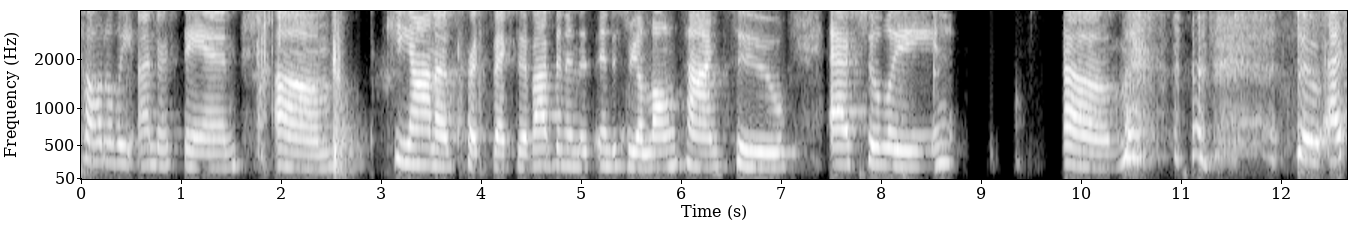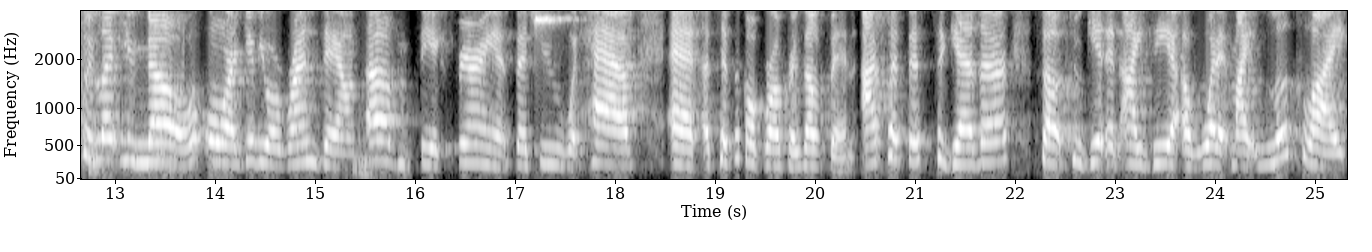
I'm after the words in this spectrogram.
totally understand um, Quiana's perspective. I've been in this industry a long time to actually um, to actually let you know or give you a rundown of the experience that you would have at a typical broker's open. I put this together so to get an idea of what it might look like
